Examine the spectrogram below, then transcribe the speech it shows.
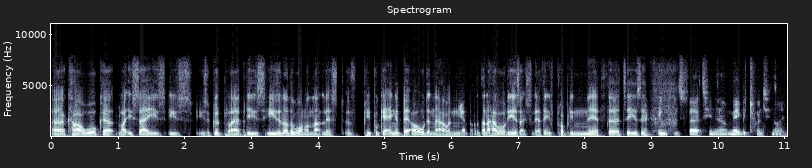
Uh, Kyle Walker, like you say, he's he's he's a good player, but he's he's another one on that list of people getting a bit older now. And Yep. I don't know how old he is actually. I think he's probably near thirty. Is he? I think he's 30 now, maybe 29.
